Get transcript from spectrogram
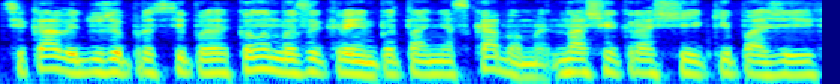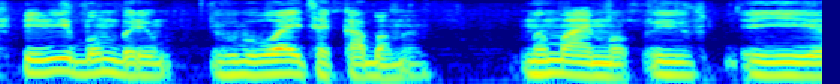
Цікаві дуже прості. про- Коли ми закриємо питання з кабами, наші кращі екіпажі FPV бомберів вибиваються кабами. Ми маємо і, і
